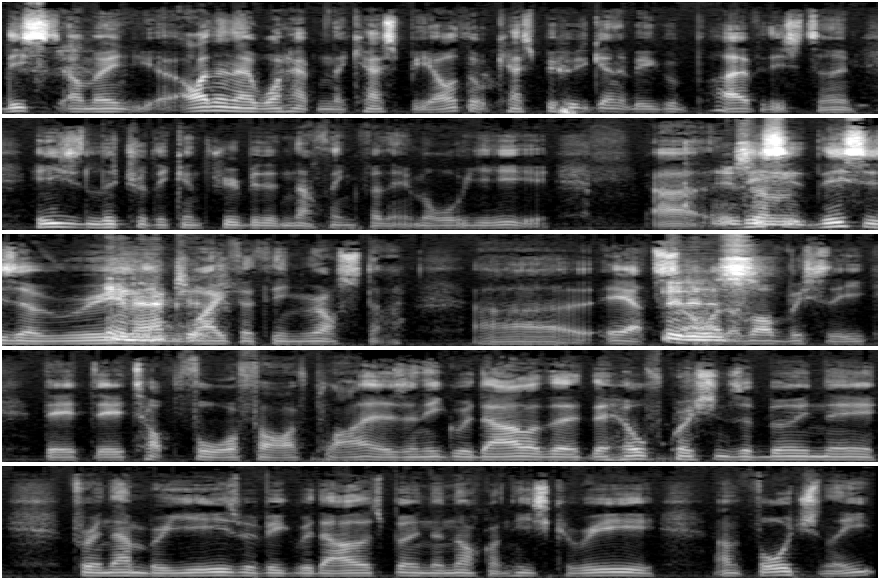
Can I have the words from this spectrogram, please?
This, I mean, I don't know what happened to Casspi. I thought Casspi was going to be a good player for this team. He's literally contributed nothing for them all year. Uh, this an is this is a really inactive. wafer thin roster. Uh, outside of obviously their, their top four or five players and Iguodala, the, the health questions have been there for a number of years with Iguodala. It's been the knock on his career. Unfortunately,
